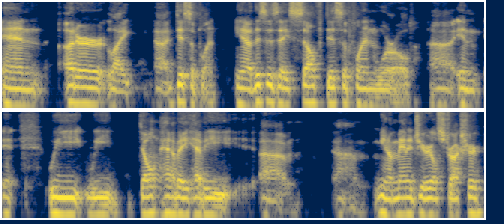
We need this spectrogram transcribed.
and utter like uh, discipline. You know, this is a self-discipline world. Uh, in, we we don't have a heavy um, um, you know managerial structure.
